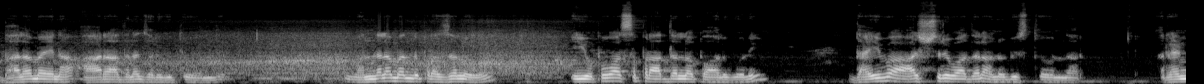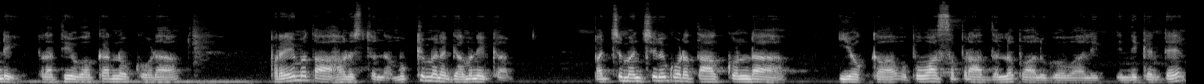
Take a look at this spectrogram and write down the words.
బలమైన ఆరాధన జరుగుతూ ఉంది. వందల మంది ప్రజలు ఈ ఉపవాస ప్రార్థనలో పాల్గొని దైవ ఆశీర్వాదాలు అనుభవిస్తూ ఉన్నారు. రండి ప్రతి ఒక్కరిను కూడా ప్రేమతో ఆహ్వానిస్తున్న. ముఖ్యమైన గమనిక పచ్చి మంచులు కూడా తాగకుండా ఈ యొక్క ఉపవాస ప్రార్థనలో పాల్గొవాలి. ఎందుకంటే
